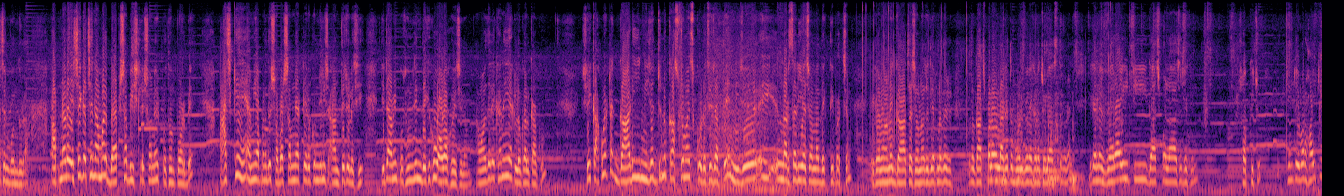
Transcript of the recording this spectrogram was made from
আছেন বন্ধুরা? আপনারা এসে গেছেন আমার ব্যবসা বিশ্লেষণের প্রথম পর্বে। আজকে আমি আপনাদের সবার সামনে একটা এরকম জিনিস আনতে চলেছি, যেটা আমি প্রথম দিন দেখে খুব অবাক হয়েছিলাম। আমাদের এখানেই এক লোকাল কাকু সেই কাকু একটা গাড়ি নিজের জন্য কাস্টমাইজ করেছে যাতে নিজের এই নার্সারি আছে, ওনার দেখতেই পাচ্ছেন। এখানে অনেক গাছ আছে, ওনার যদি আপনাদের গাছপালাও লাগে তো বলবেন, এখানে চলে আসতে পারেন। এখানে ভ্যারাইটি গাছপালা আছে, দেখুন সব কিছু কিন্তু এবার হয় কি,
